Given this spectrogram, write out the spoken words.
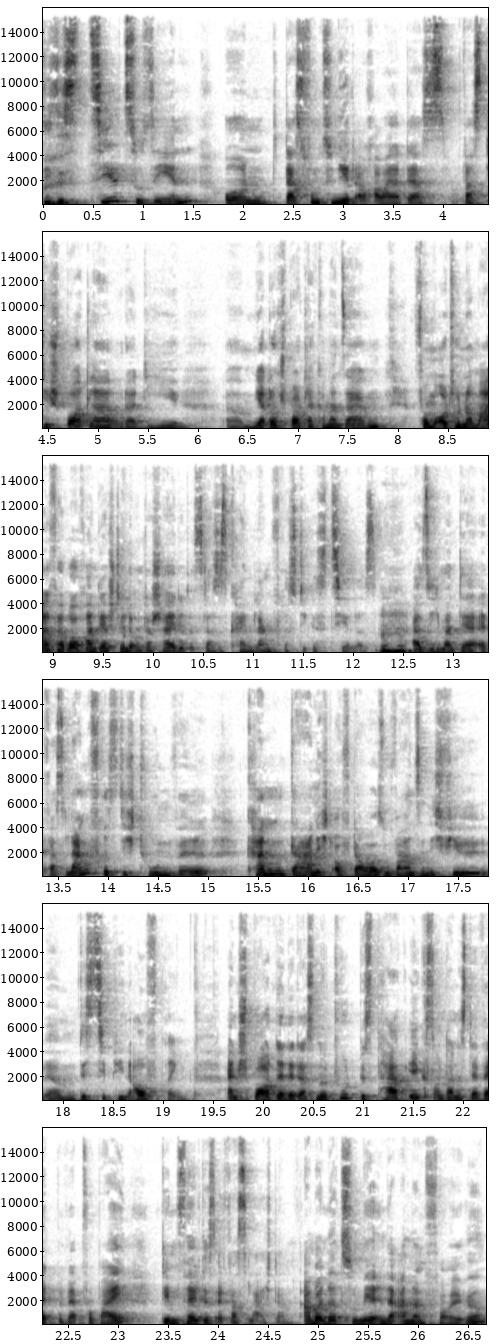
dieses Ziel zu sehen und das funktioniert auch. Aber das, was die Sportler oder die ähm, ja doch Sportler kann man sagen, vom Otto-Normalverbraucher an der Stelle unterscheidet, ist, dass es kein langfristiges Ziel ist. Mhm. Also jemand, der etwas langfristig tun will, kann gar nicht auf Dauer so wahnsinnig viel ähm, Disziplin aufbringen. Ein Sportler, der das nur tut bis Tag X und dann ist der Wettbewerb vorbei, dem fällt es etwas leichter. Aber dazu mehr in der anderen Folge.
